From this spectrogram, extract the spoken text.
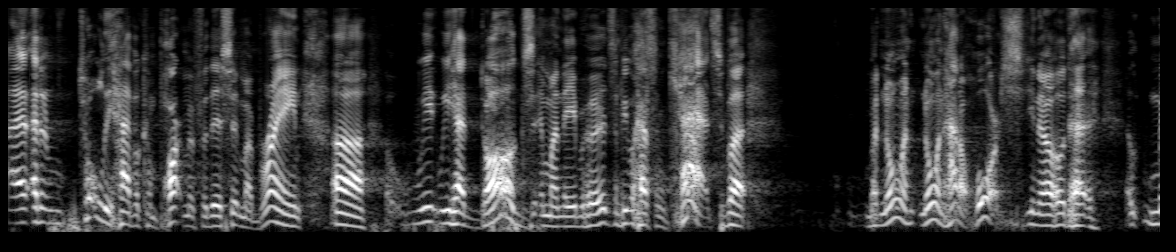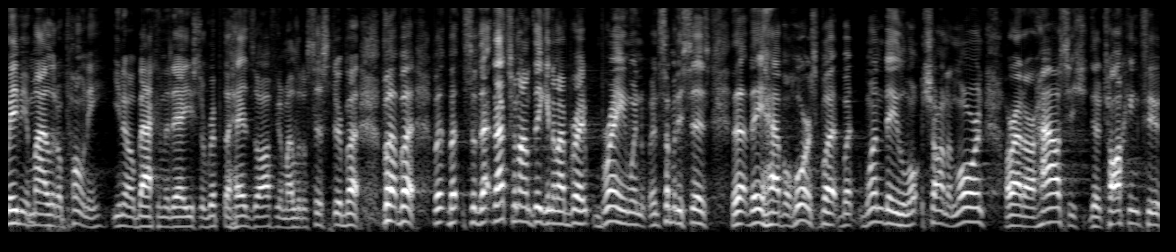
I, I, didn't totally have a compartment for this in my brain. Uh, we, we had dogs in my neighborhood. Some people had some cats, but but no one, no one had a horse, you know, that maybe My Little Pony, you know, back in the day, I used to rip the heads off, you know, my little sister. But, but, but, but, but so that, that's what I'm thinking in my brain when, when somebody says that they have a horse. But, but one day, Sean and Lauren are at our house. They're talking to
